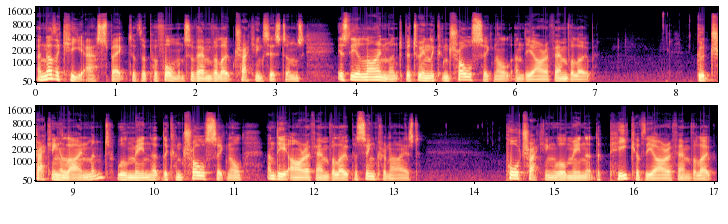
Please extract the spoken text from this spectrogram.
Another key aspect of the performance of envelope tracking systems is the alignment between the control signal and the RF envelope. Good tracking alignment will mean that the control signal and the RF envelope are synchronized. Poor tracking will mean that the peak of the RF envelope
